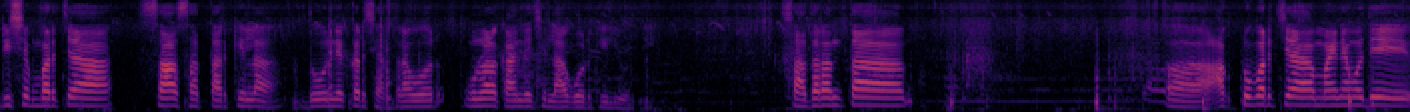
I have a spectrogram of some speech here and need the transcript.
डिसेंबरच्या सहा सात तारखेला दोन एकर क्षेत्रावर उन्हाळ कांद्याची लागवड केली होती. साधारणतः ऑक्टोबरच्या महिन्यामध्ये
